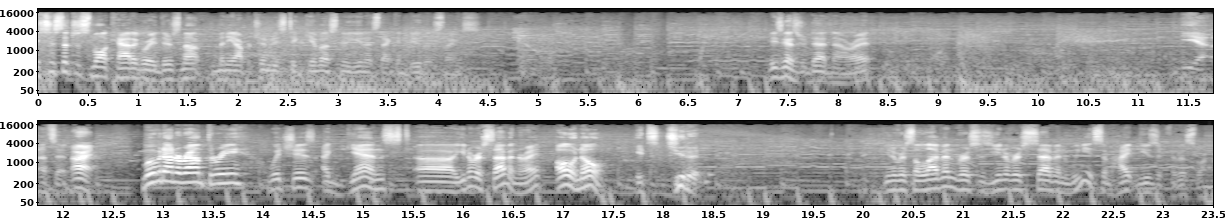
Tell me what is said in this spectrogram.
It's just such a small category, there's not many opportunities to give us new units that can do those things. These guys are dead now, right? Yeah, that's it. All right. Moving on to round three, which is against uh, Universe 7, right? Oh, no. It's Jiren. Universe 11 versus Universe 7. We need some hype music for this one.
